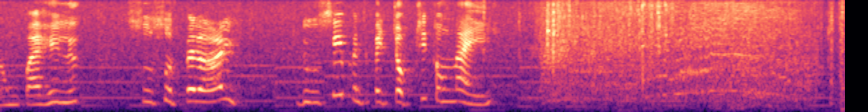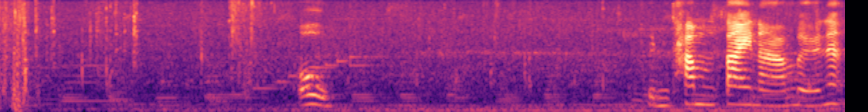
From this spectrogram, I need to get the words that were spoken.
ลงไปให้ลึกสุดๆไปเลย ดูสิมันจะไปจบที่ตรงไหน โอ้เป็นถ้ำใต้น้ำเลยนะเนี่ย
